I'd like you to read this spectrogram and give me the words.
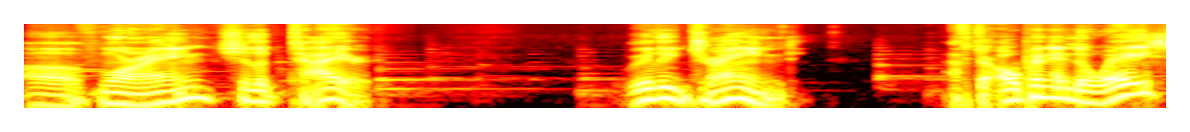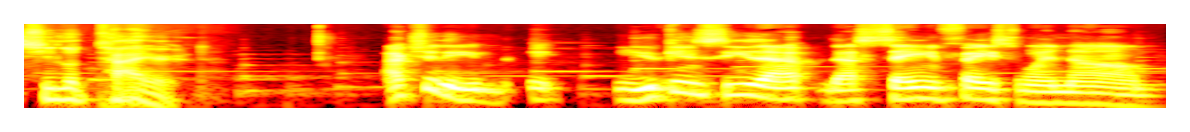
of Moiraine. She looked tired, really drained. After opening the waist, she looked tired. Actually, it, you can see that that same face when um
